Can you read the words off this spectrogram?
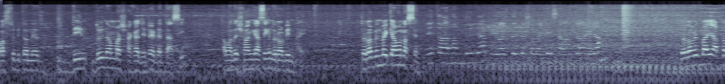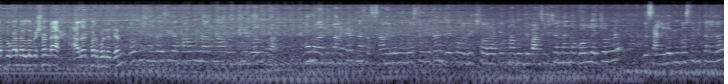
বস্ত্র বিতানের দিন দুই নম্বর শাখা যেটা এটাতে আসি আমাদের সঙ্গে আছে কিন্তু রবিন ভাই। তো রবিন ভাই কেমন আছেন? এই তো আলহামদুলিল্লাহ ভিউয়ারদেরকে সবাইকে সালাম জানাইলাম। তো রবিন ভাই আপনার দোকানের লোকেশনটা আরও একবার বলে দেন। লোকেশনটা মহারানী মার্কেট না সানি রবিন বস্তু বিতান যে কোনো রিক্সাওয়ালাকে মাধবদী বাস স্ট্যান্ড লাইনে বললেই চলবে। যে সানি রবিন বস্তু বিতানে যাব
